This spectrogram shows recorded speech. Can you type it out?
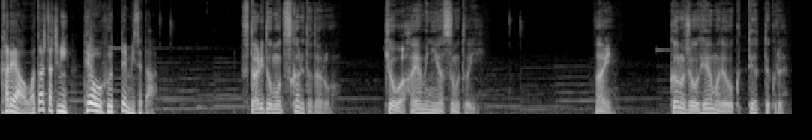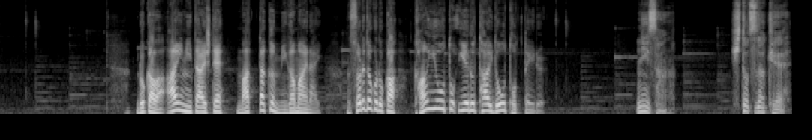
彼は私たちに手を振ってみせた。二人とも疲れただろう。今日は早めに休むといい。アイン、彼女を部屋まで送ってやってくれ。ロカはアインに対して全く身構えない。それどころか寛容と言える態度をとっている。兄さん、一つだけ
